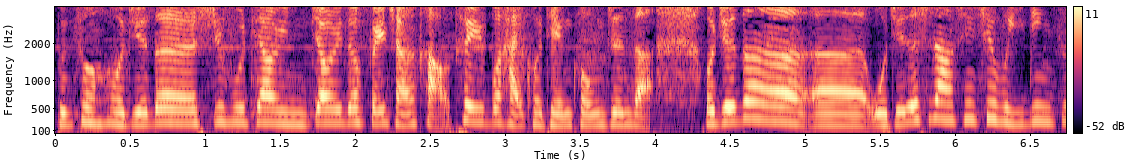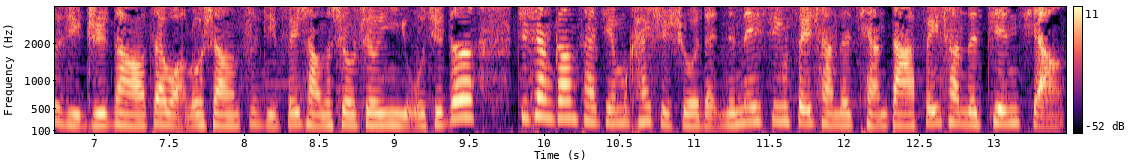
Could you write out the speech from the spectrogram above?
不错，我觉得师傅教育你教育的非常好，退一步海阔天空，真的。我觉得，呃，我觉得施道新师傅一定自己知道，在网络上自己非常的受争议。我觉得，就像刚才节目开始说的，你的内心非常的强大，非常的坚强。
